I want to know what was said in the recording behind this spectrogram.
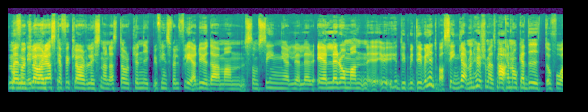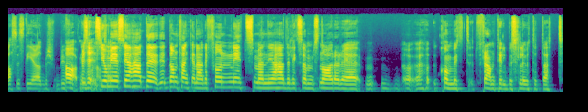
Men och förklara, jag ska förklara för lyssnarna, storklinik, det finns väl fler, det är ju där man som singel eller, eller om man, eh, det, det är väl inte bara singlar, men hur som helst, man Ja. kan åka dit och få assisterad bef- befruktning. Ja precis, jo, men så jag hade, de tankarna hade funnits men jag hade liksom snarare mm, äh, kommit fram till beslutet att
